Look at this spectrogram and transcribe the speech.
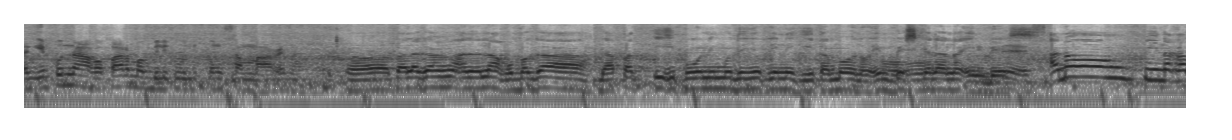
nag-ipon na ako para mabili ko ulit ng isang makina. Oh, talagang ano lang, kumbaga dapat iipunin mo din yung kinikita mo, no? Invest ka Oo, lang ng invest. invest. Anong pinaka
